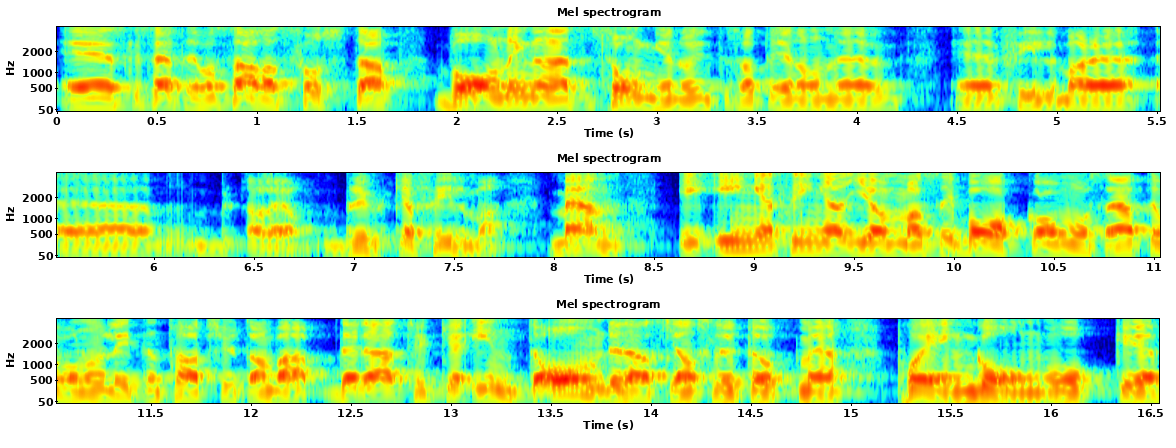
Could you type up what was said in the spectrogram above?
Eh, Jag ska säga att det var Salas första varning den här säsongen och inte så att det är någon eh, eh, filmare, eh, eller ja, brukar filma. Men ingenting att gömma sig bakom och säga att det var någon liten touch, utan bara det där tycker jag inte om, det där ska han sluta upp med på en gång. Och eh,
